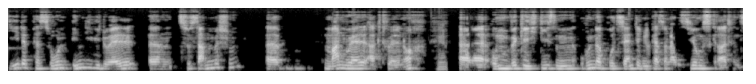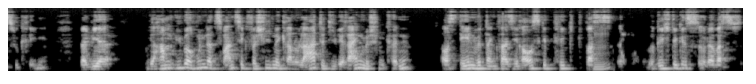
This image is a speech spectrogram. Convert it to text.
jede Person individuell ähm, zusammenmischen, äh, manuell aktuell noch, ja. äh, um wirklich diesen hundertprozentigen Personalisierungsgrad hinzukriegen. Weil wir, wir haben über 120 verschiedene Granulate, die wir reinmischen können. Aus denen wird dann quasi rausgepickt, was mhm. richtig ist oder was,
